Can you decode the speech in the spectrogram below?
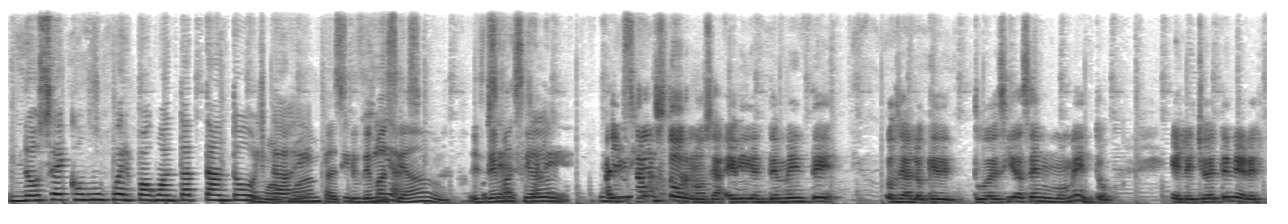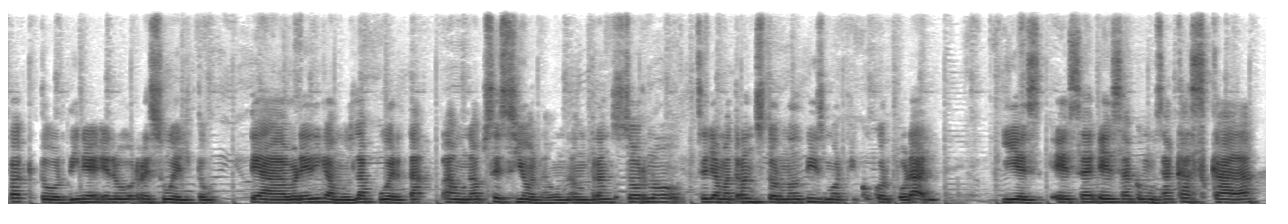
no sé cómo un cuerpo aguanta tanto voltaje. Aguanta? Es que es demasiado, es demasiado. Hay un trastorno, o sea, evidentemente, o sea, lo que tú decías en un momento, el hecho de tener el factor dinero resuelto te abre, digamos, la puerta a una obsesión, a un, a un trastorno, se llama trastorno dismórfico corporal, y es esa, esa como esa cascada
